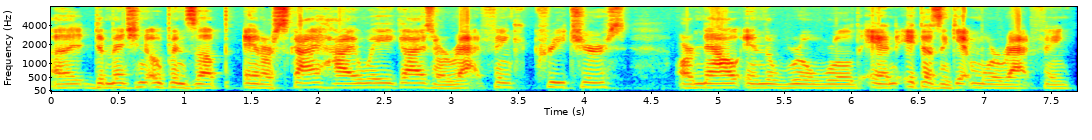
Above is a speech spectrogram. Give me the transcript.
uh, Dimension opens up, and our Sky Highway guys, our Ratfink creatures, are now in the real world, and it doesn't get more Ratfink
